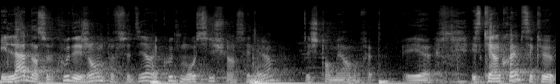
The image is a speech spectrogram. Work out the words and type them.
Et là, d'un seul coup, des gens peuvent se dire écoute, moi aussi, je suis un seigneur et je t'emmerde en fait. Et, euh, et, ce qui est incroyable, c'est que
